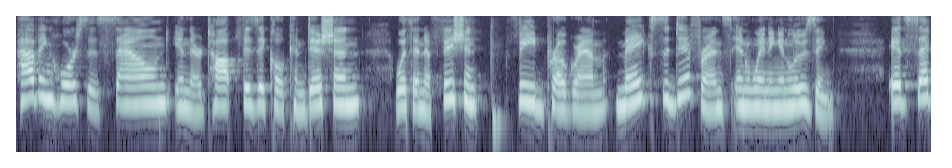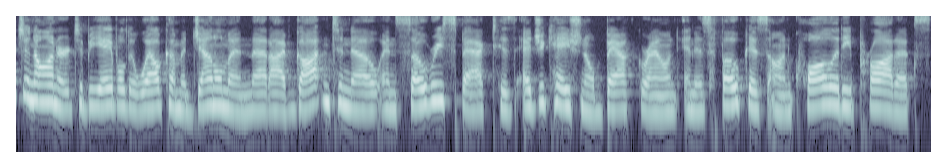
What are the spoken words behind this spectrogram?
having horses sound in their top physical condition with an efficient feed program makes the difference in winning and losing. It's such an honor to be able to welcome a gentleman that I've gotten to know and so respect his educational background and his focus on quality products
